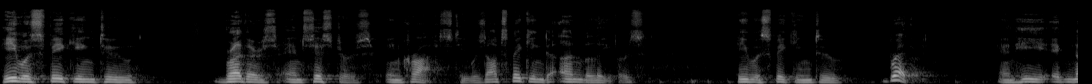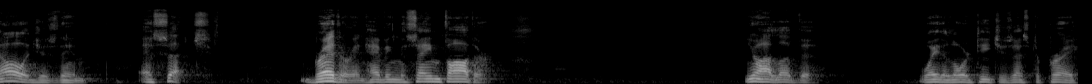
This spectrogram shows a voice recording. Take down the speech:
He was speaking to brothers and sisters in Christ. He was not speaking to unbelievers, he was speaking to brethren, and he acknowledges them as such. Brethren, having the same Father. You know, I love the way the Lord teaches us to pray,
